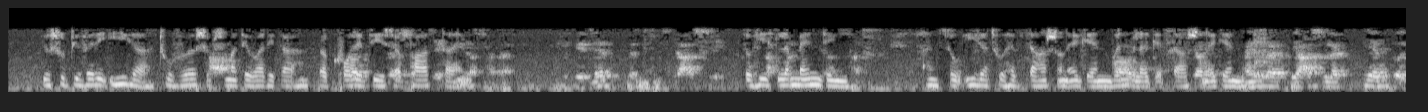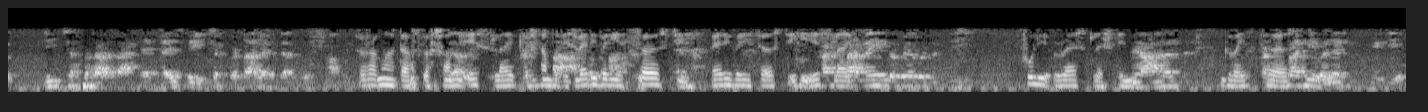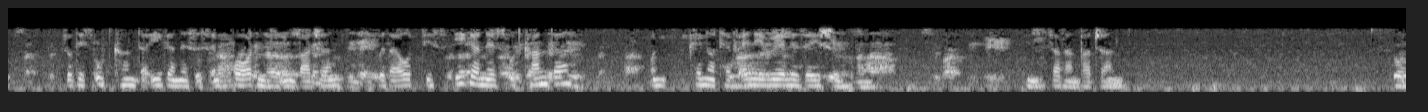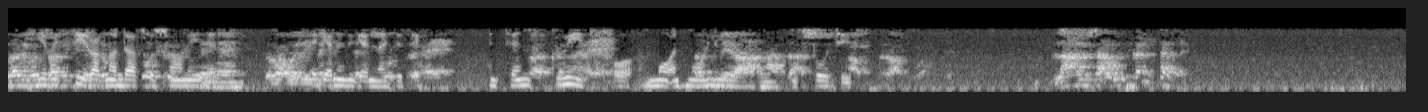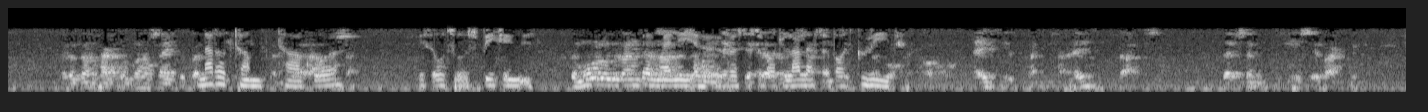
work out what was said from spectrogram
you should be very eager to worship ah. Srimati Radhika, her qualities, her pastimes. So he's lamenting, I'm so eager to have darshan again, when will I get darshan again? So Raghunath Goswami is like, if somebody is very, very thirsty, very, very thirsty, he is like fully restless in great thirst. So this Utkanta eagerness is important in bhajan. Without this eagerness, Utkanta, one cannot have any realization in sadhan bhajan. Here we see Raghunath Goswami has again and again like this intense greed for more and more lila and devotees. Narottam Thakur is also speaking many uh, verses about lalas, about greed.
